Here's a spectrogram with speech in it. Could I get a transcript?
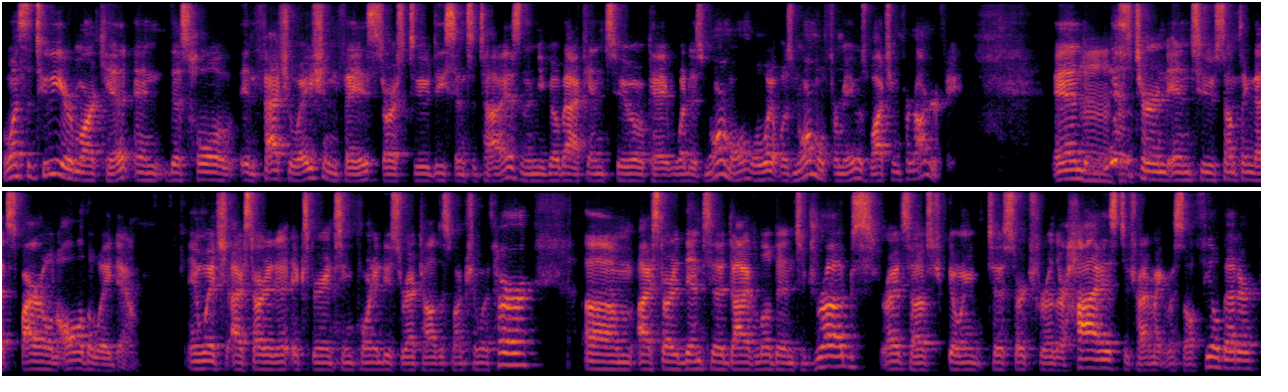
But once the two year mark hit and this whole infatuation phase starts to desensitize, and then you go back into, okay, what is normal? Well, what was normal for me was watching pornography. And mm. this turned into something that spiraled all the way down in which I started experiencing porn induced erectile dysfunction with her. Um, I started then to dive a little bit into drugs, right? So I was going to search for other highs to try and make myself feel better.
